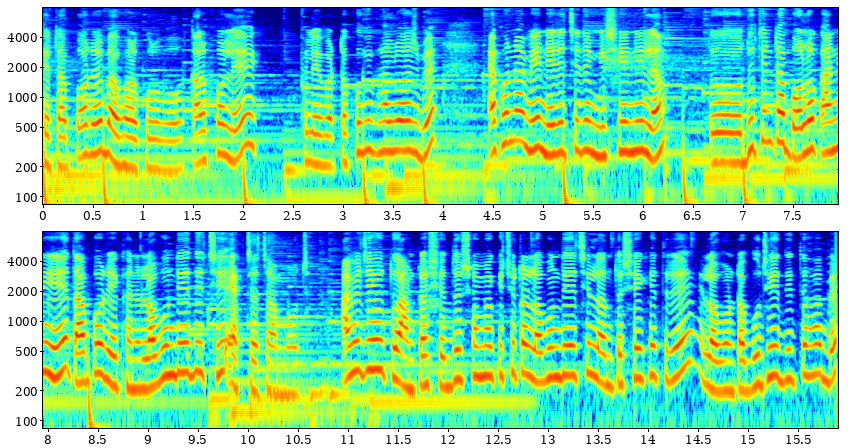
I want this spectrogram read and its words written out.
সেটা পরে ব্যবহার করব। তার ফলে ফ্লেভারটা খুবই ভালো আসবে। এখন আমি নেড়ে চেড়ে মিশিয়ে নিলাম। তো দু তিনটা বলক আনিয়ে তারপরে এখানে লবণ দিয়ে দিচ্ছি এক চা চামচ। আমি যেহেতু আমটা সেদ্ধর সময় কিছুটা লবণ দিয়েছিলাম, তো সেক্ষেত্রে লবণটা বুঝিয়ে দিতে হবে।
